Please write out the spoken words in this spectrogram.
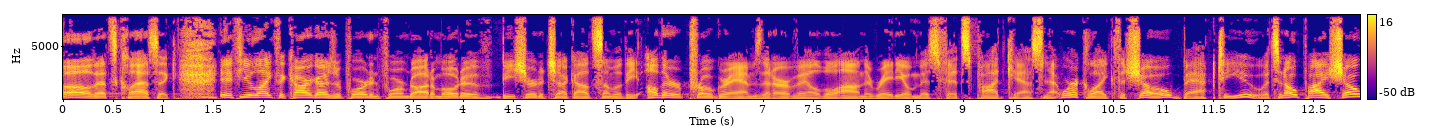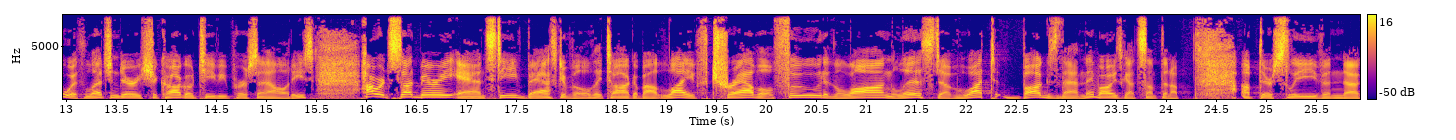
oh, that's classic. If you like the Car Guys Report Informed Automotive, be sure to check out some of the other programs that are available on the Radio Misfits podcast network, like the show Back to You. It's an Opie show with legendary Chicago TV personalities Howard Sudberry and Steve Baskerville. They talk about life, travel, food, and the long list of what bugs them. They've always got something up up their sleeve and uh,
